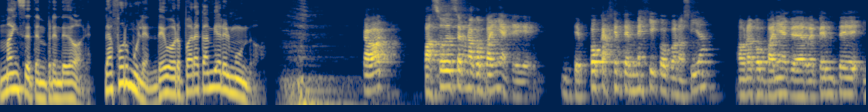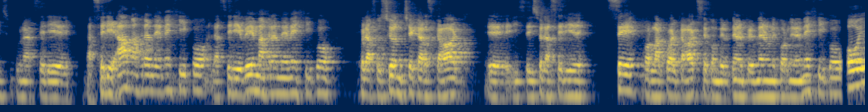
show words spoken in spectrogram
Mindset Emprendedor, la fórmula Endeavor para cambiar el mundo. Kavak pasó de ser una compañía que de poca gente en México conocía a una compañía que de repente hizo una serie, la serie A más grande de México, la serie B más grande de México, fue la fusión Checkers Kavak eh, y se hizo la serie C por la cual Kavak se convirtió en el primer unicornio de México. Hoy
